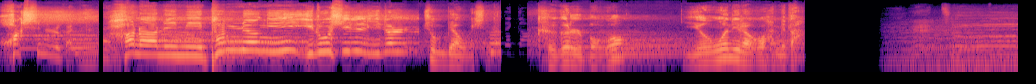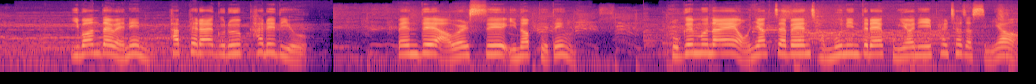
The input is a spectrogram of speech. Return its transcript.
확신을 가지세요. 하나님이 분명히 이루실 일을 준비하고 계신다. 그걸 보고 영원이라고 합니다. 이번 대회는 파페라 그룹 카르디오, 밴드 아월스 이너프 등 복음 문화의 언약 잡은 전문인들의 공연이 펼쳐졌으며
